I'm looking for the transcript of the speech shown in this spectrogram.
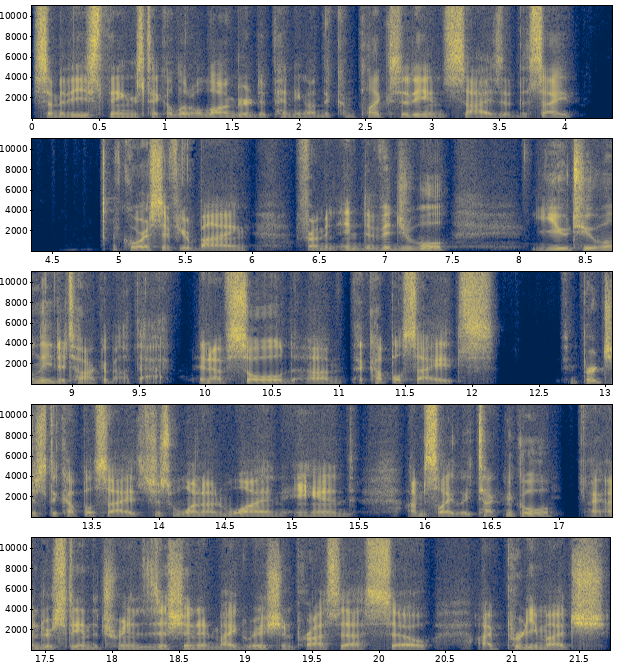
Some of these things take a little longer depending on the complexity and size of the site. Of course, if you're buying from an individual, you two will need to talk about that. And I've sold um, a couple sites and purchased a couple sites just one on one. And I'm slightly technical. I understand the transition and migration process. So I pretty much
